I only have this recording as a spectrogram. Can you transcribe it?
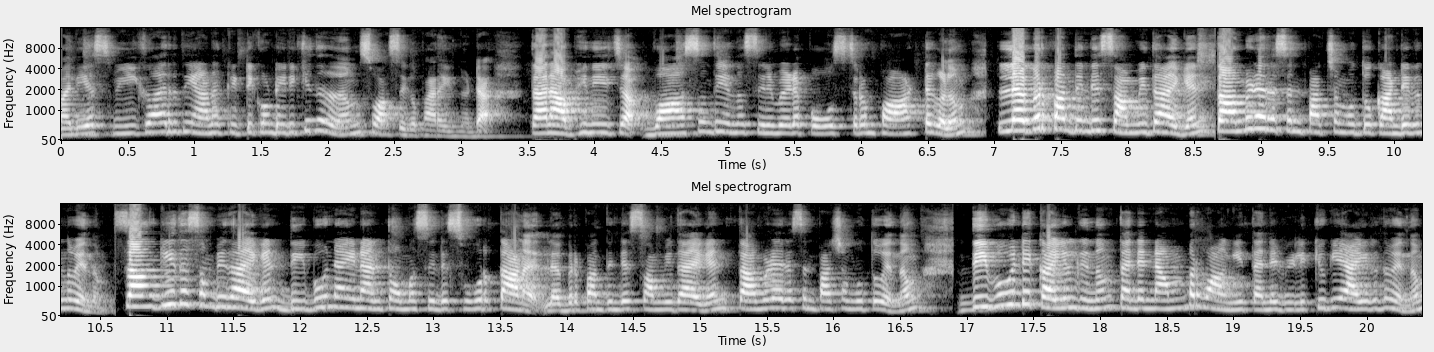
വലിയ സ്വീകാര്യതയാണ് കിട്ടിക്കൊണ്ടിരിക്കുന്നതെന്നും സ്വാസിക പറയുന്നുണ്ട്. താൻ അഭിനയിച്ച വാസന്തി എന്ന സിനിമയുടെ പോസ്റ്ററും പാട്ടുകളും ലബർ പന്തിന്റെ സംവിധായകൻ തമിഴരസൻ പച്ചമുത്തു കണ്ടിരുന്നുവെന്നും സംഗീത സംവിധായകൻ ദിബു നൈനാൻ തോമസിന്റെ സുഹൃത്താണ് ലബർ പന്തിന്റെ സംവിധായകൻ തമിഴരസൻ പച്ചമുത്തു എന്നും ദിബുവിന്റെ കയ്യിൽ നിന്നും തന്റെ നമ്പർ വാങ്ങി തന്നെ വിളിക്കുകയായിരുന്നുവെന്നും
